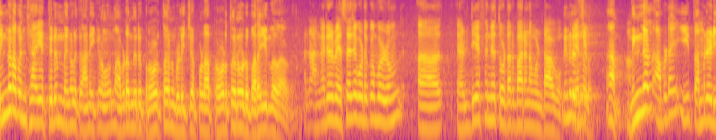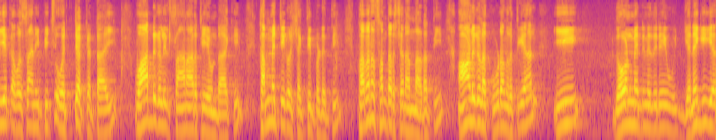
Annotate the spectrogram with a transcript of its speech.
നിങ്ങളുടെ പഞ്ചായത്തിലും നിങ്ങൾ കാണിക്കണമെന്ന് അവിടെ നിന്നൊരു പ്രവർത്തകൻ വിളിച്ചപ്പോൾ ആ പ്രവർത്തകനോട് പറയുന്നതാണ്. അല്ല അങ്ങനെ ഒരു മെസ്സേജ് കൊടുക്കുമ്പോഴും എൽ ഡി എഫിന് തുടർ ഭരണം ഉണ്ടാകും ആ നിങ്ങൾ അവിടെ ഈ തമിഴടിയൊക്കെ അവസാനിപ്പിച്ച് ഒറ്റക്കെട്ടായി വാർഡുകളിൽ സ്ഥാനാർത്ഥിയെ ഉണ്ടാക്കി കമ്മിറ്റികൾ ശക്തിപ്പെടുത്തി ഭവന സന്ദർശനം നടത്തി ആളുകളെ കൂടെ നിർത്തിയാൽ ഈ ഗവൺമെന്റിനെതിരെ ജനകീയ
